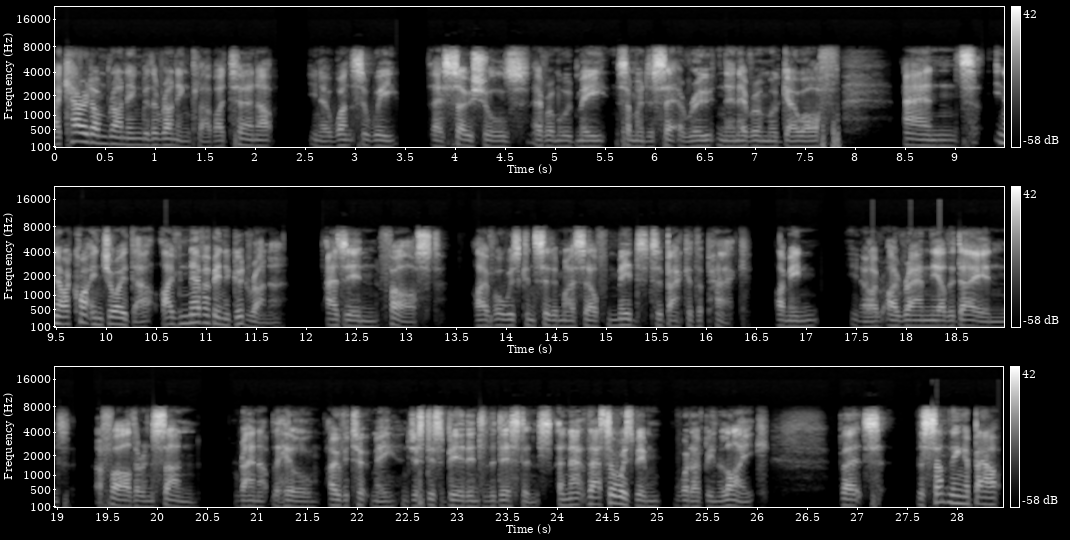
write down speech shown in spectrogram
I carried on running with a running club. I'd turn up, you know, once a week. There's socials, everyone would meet, someone to set a route, and then everyone would go off and, you know, I quite enjoyed that. I've never been a good runner, as in fast. I've always considered myself mid to back of the pack. I mean, you know, I, I ran the other day and a father and son ran up the hill, overtook me, and just disappeared into the distance. And that, that's always been what I've been like. But there's something about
